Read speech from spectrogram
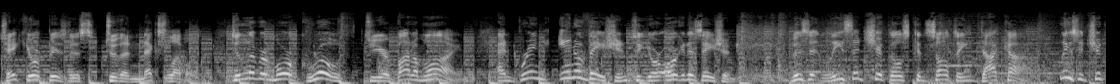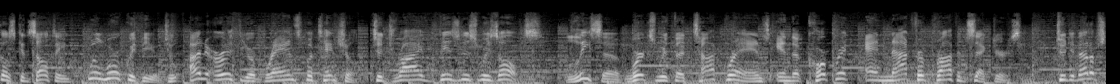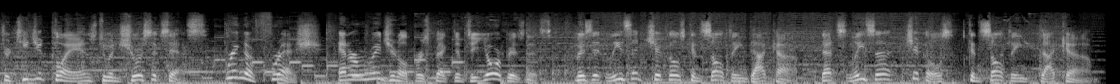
Take your business to the next level. Deliver more growth to your bottom line and bring innovation to your organization. Visit lisachicklesconsulting.com. Lisa Chickles Consulting will work with you to unearth your brand's potential to drive business results. Lisa works with the top brands in the corporate and not for profit sectors to develop strategic plans to ensure success. Bring a fresh and original perspective to your business. Visit lisachicklesconsulting.com. That's lisachicklesconsulting.com.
